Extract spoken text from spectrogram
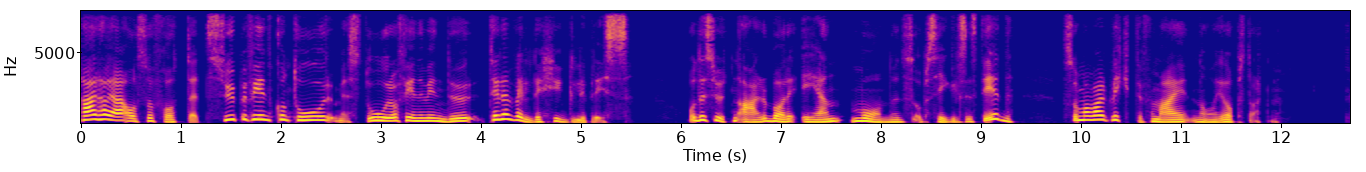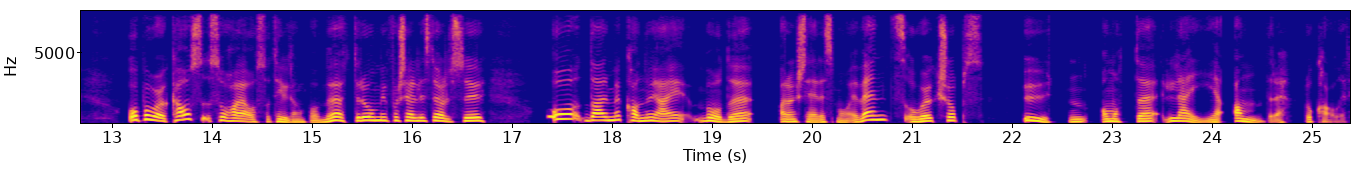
Her har jeg altså fått et superfint kontor med store og fine vinduer til en veldig hyggelig pris, og dessuten er det bare én måneds oppsigelsestid, som har vært viktig for meg nå i oppstarten. Og på Workhouse så har jeg også tilgang på møterom i forskjellige størrelser, og dermed kan jo jeg både arrangere små events og workshops uten å måtte leie andre lokaler.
